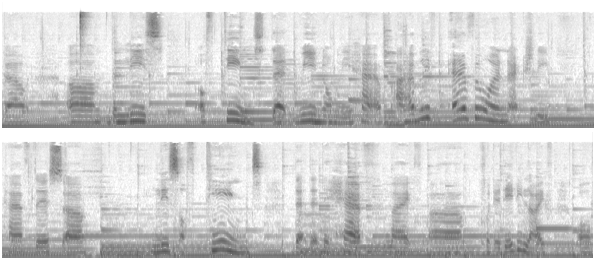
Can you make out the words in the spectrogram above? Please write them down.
about um, the list of things that we normally have I, I believe everyone actually have this uh, list of things that, that they have like uh, for their daily life or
